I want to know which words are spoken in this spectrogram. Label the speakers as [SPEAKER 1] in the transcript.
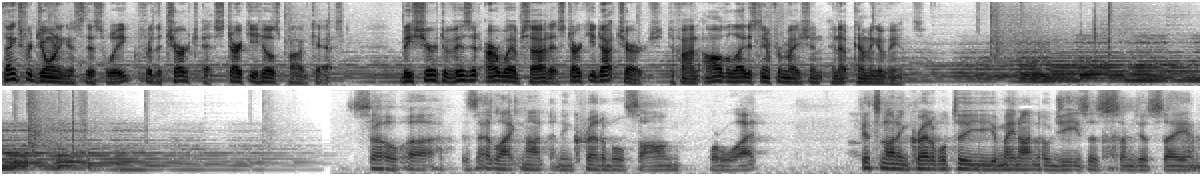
[SPEAKER 1] Thanks for joining us this week for the Church at Sterchi Hills podcast. Be sure to visit our website at sterchi.church to find all the latest information and upcoming events.
[SPEAKER 2] So, uh, is that like not an incredible song or what? If it's not incredible to you, you may not know Jesus. I'm just saying.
